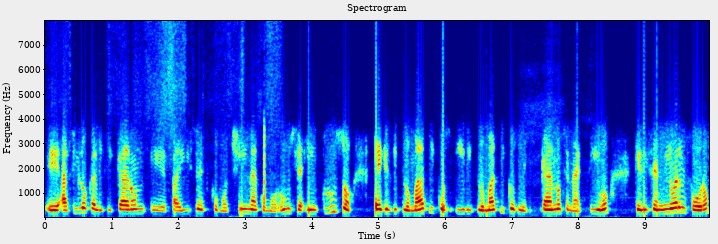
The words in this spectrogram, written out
Eh, así lo calificaron eh, países como China, como Rusia, incluso ex diplomáticos y diplomáticos mexicanos en activo que dicen no era el foro,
